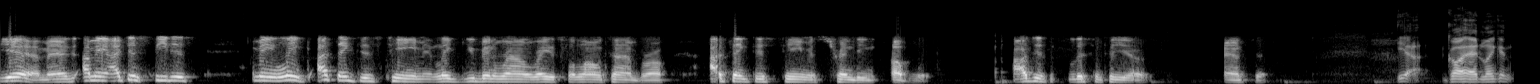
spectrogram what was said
Yeah, man. I mean, I just see this. I mean, Link, I think this team, and Link, you've been around Raiders for a long time, bro. I think this team is trending upward. I'll just listen to your answer. Yeah. Go ahead, Lincoln.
